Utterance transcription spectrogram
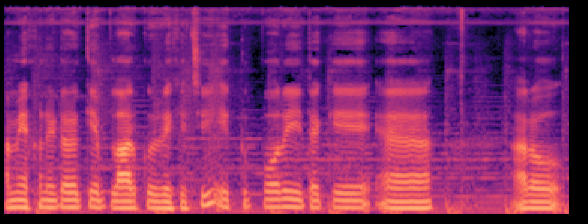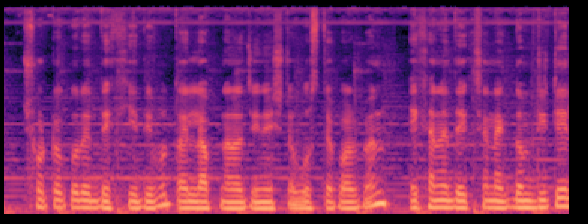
আমি এখন এটাকে ব্লার করে রেখেছি। একটু পরে এটাকে আরও ছোট করে দেখিয়ে দিব, তাইলে আপনারা জিনিসটা বুঝতে পারবেন। এখানে দেখছেন একদম ডিটেল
